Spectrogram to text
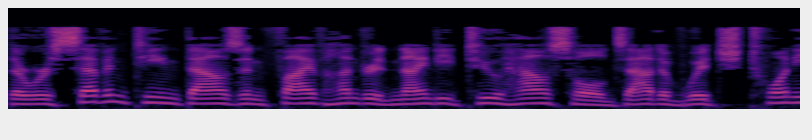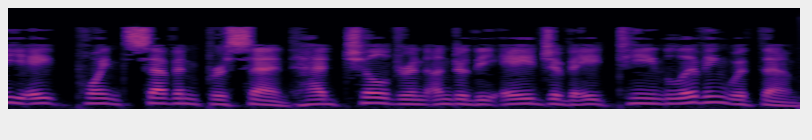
There were 17,592 households out of which 28.7% had children under the age of 18 living with them,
